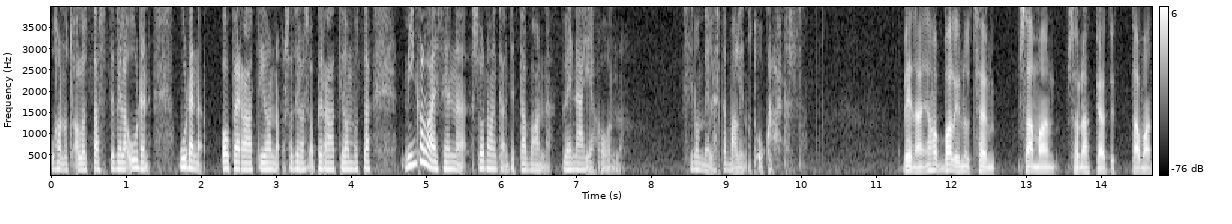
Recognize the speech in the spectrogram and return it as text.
uhannut aloittaa sitten vielä uuden, uuden operaation, sotilasoperaation, mutta minkälaisen sodankäyntitavan Venäjä on sinun mielestä valinnut Ukrainassa? Venäjä on valinnut sen saman sodankäyntitavan,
